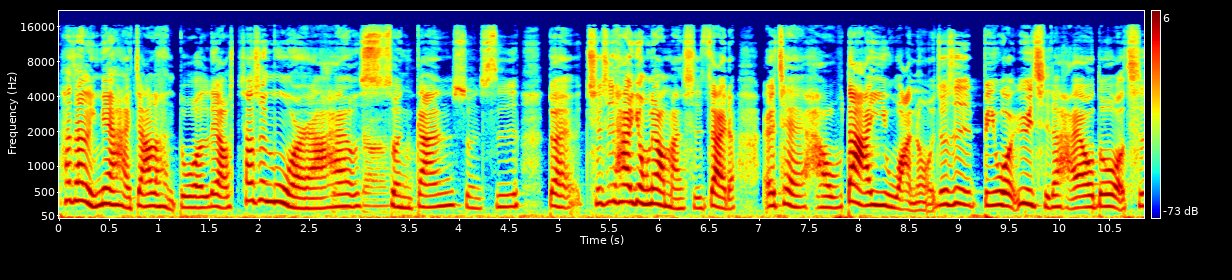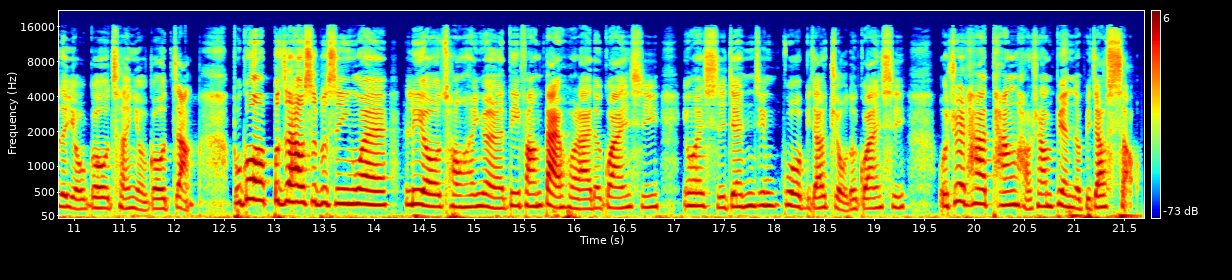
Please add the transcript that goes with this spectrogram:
它在里面还加了很多料，像是木耳啊，还有笋干、笋丝。对，其实它用料蛮实在的，而且好大一碗哦，就是比我预期的还要多，我吃的有够撑，有够胀。不过不知道是不是因为 Leo 从很远的地方带回来的关系，因为时间经过比较久的关系，我觉得它的汤好像变得比较少，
